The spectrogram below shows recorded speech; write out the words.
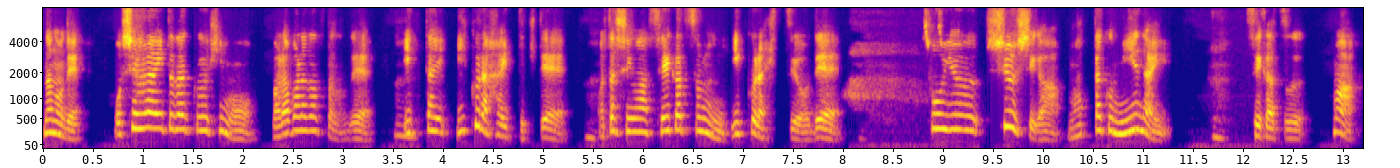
なので、お支払いいただく日もバラバラだったので、うん。一体いくら入ってきてうん、私は生活するのにいくら必要で、そういう収支が全く見えないうん。生活。まあ、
